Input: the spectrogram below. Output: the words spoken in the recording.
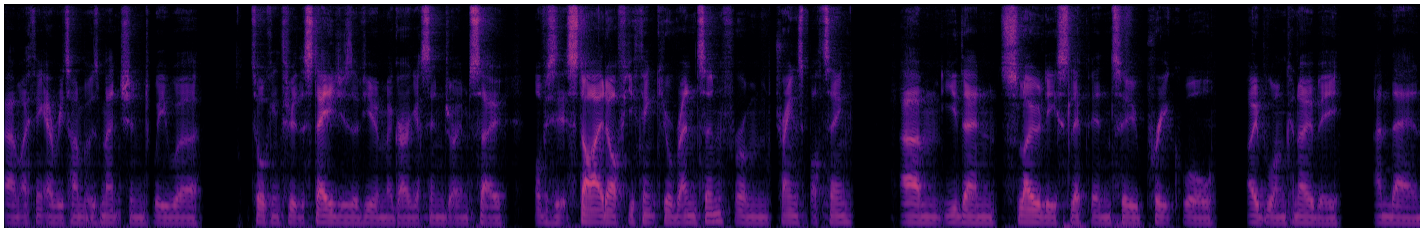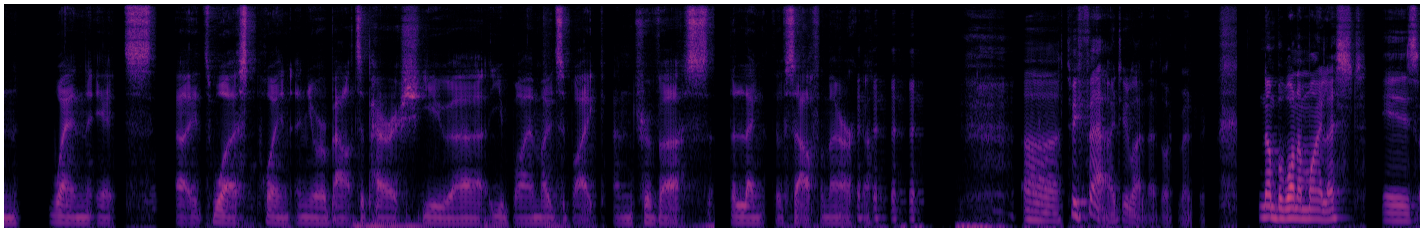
um, I think every time it was mentioned, we were talking through the stages of Ewan McGregor syndrome. So obviously it started off, you think you're Renton from Trainspotting. Um, you then slowly slip into prequel Obi Wan Kenobi, and then when it's its worst point and you're about to perish, you uh, you buy a motorbike and traverse the length of South America. uh, to be fair, I do like that documentary. Number one on my list is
